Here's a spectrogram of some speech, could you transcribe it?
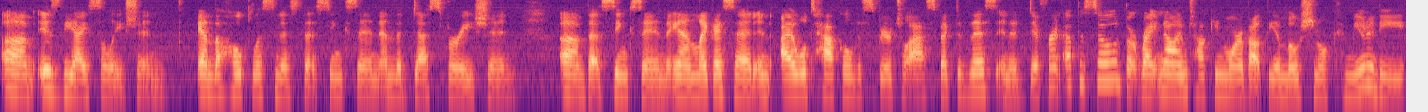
um, is the isolation and the hopelessness that sinks in and the desperation um, that sinks in. And like I said, and I will tackle the spiritual aspect of this in a different episode, but right now I'm talking more about the emotional community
